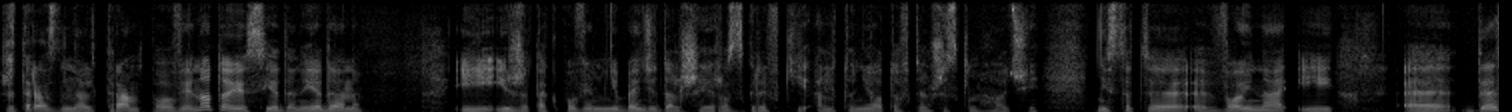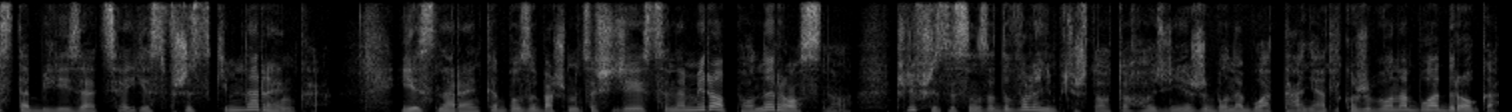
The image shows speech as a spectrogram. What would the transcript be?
że teraz Donald Trump powie, no to jest jeden jeden, i, i że tak powiem, nie będzie dalszej rozgrywki, ale to nie o to w tym wszystkim chodzi. Niestety e, wojna i e, destabilizacja jest wszystkim na rękę jest na rękę, bo zobaczmy, co się dzieje z cenami ropy. One rosną. Czyli wszyscy są zadowoleni. Przecież to o to chodzi. Nie, żeby ona była tania, tylko żeby ona była droga.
